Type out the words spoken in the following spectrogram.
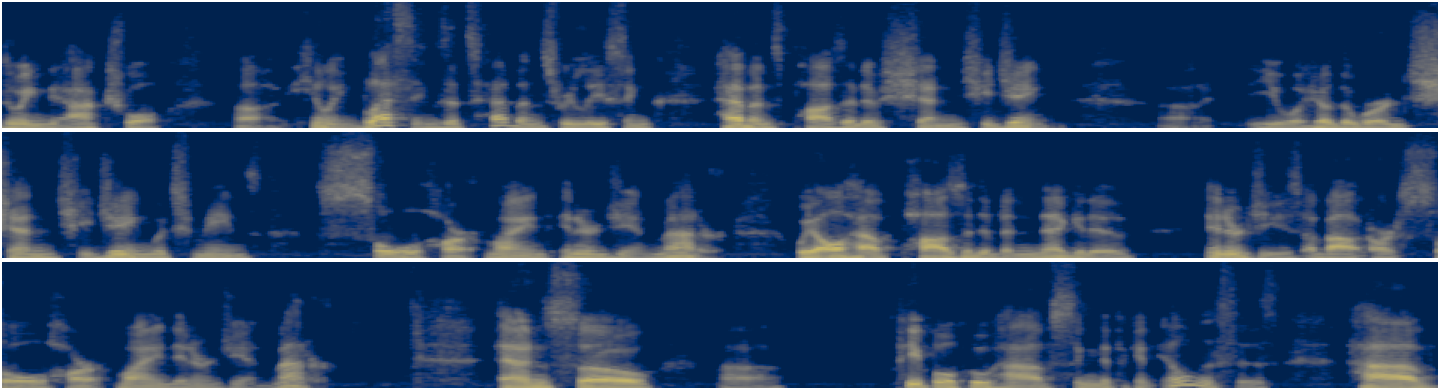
doing the actual uh, healing blessings. It's heavens releasing heavens positive Shen Qi Jing uh, you will hear the word Shen Qi Jing which means soul heart mind energy and matter. We all have positive and negative energies about our soul heart mind energy and matter. And so uh, people who have significant illnesses have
